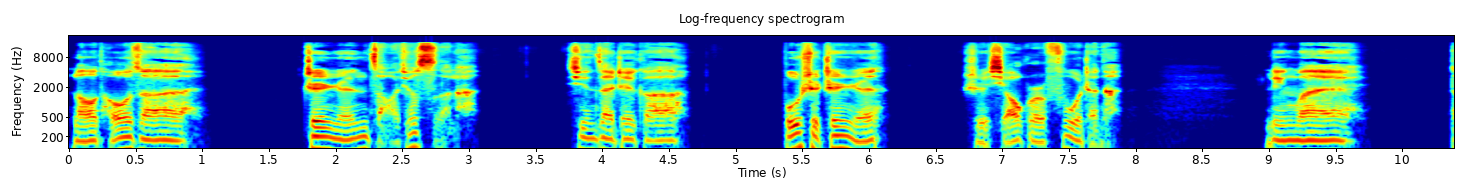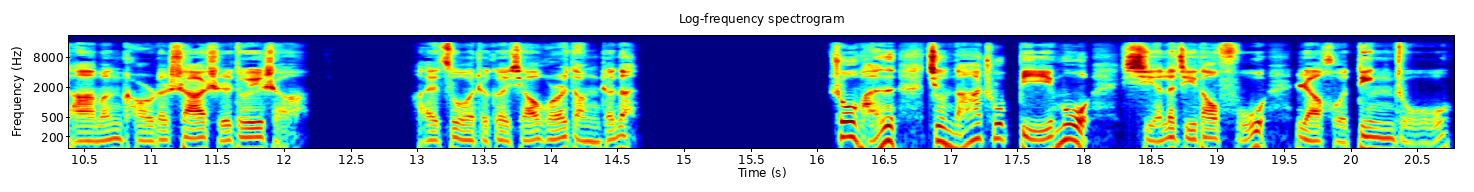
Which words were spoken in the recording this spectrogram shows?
老头子，真人早就死了，现在这个不是真人，是小鬼附着呢。另外，大门口的沙石堆上还坐着个小鬼等着呢。”说完，就拿出笔墨写了几道符，然后叮嘱：“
